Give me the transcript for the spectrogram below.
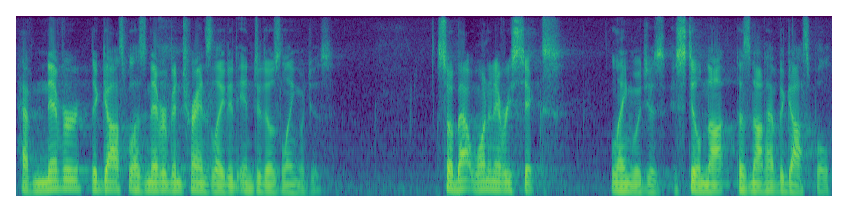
have never, the gospel has never been translated into those languages. So about one in every six languages is still not, does not have the gospel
